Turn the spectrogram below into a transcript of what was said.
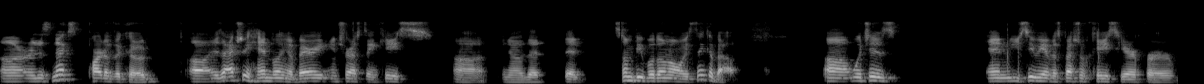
or this next part of the code, is actually handling a very interesting case. you know that that some people don't always think about uh, which is, and you see we have a special case here for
